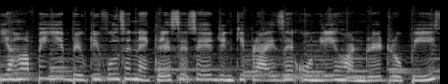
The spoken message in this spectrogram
यहाँ पे ये ब्यूटीफुल से नेकलेसेस है, जिनकी प्राइस है ओनली हंड्रेड रुपीज़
